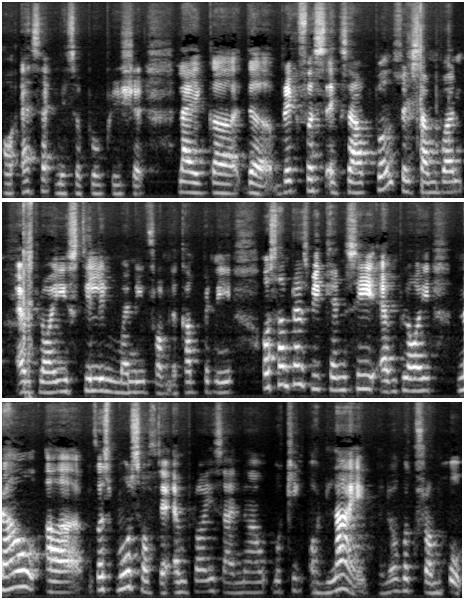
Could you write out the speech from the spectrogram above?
or asset misappropriation. Like uh, the breakfast example, when someone employee stealing money from the company, or sometimes we can see employee now uh, because most of the employees are now working online, you know, work from home,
